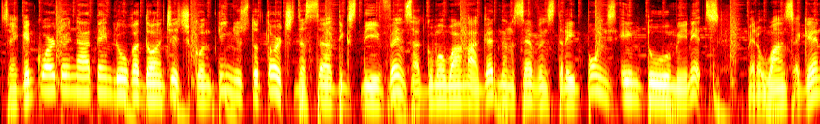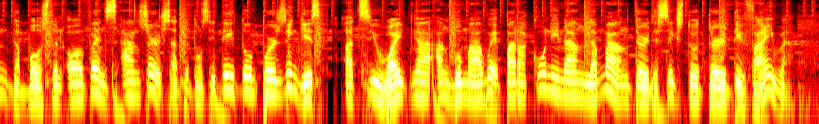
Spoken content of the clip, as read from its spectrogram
Second quarter natin, Luka Doncic continues to torch the Celtics defense at gumawa nga agad ng 7 straight points in 2 minutes. Pero once again, the Boston offense answers at itong si Tatum Porzingis at si White nga ang bumawi para kunin na ang lamang 36 to 35.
